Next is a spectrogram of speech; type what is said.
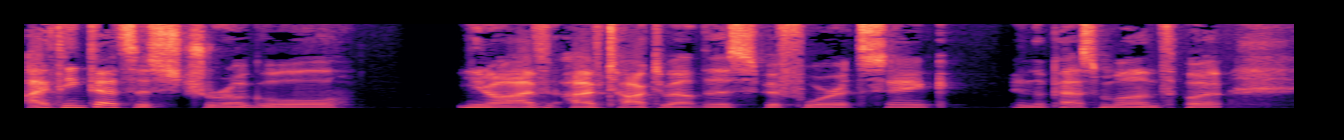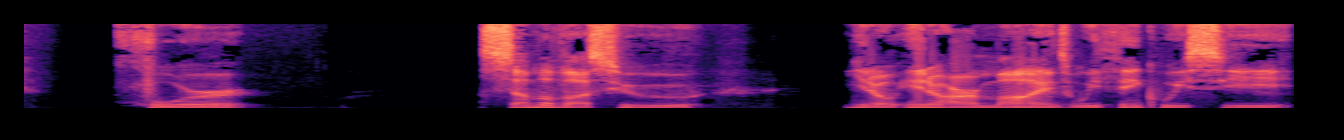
I think that's a struggle. You know, I've I've talked about this before at Sync in the past month, but for some of us who, you know, in our minds we think we see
